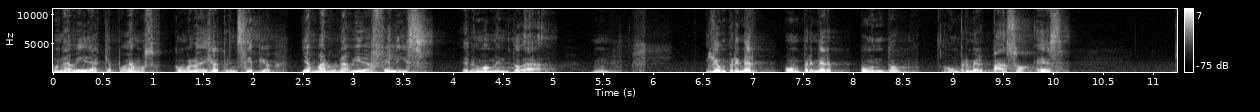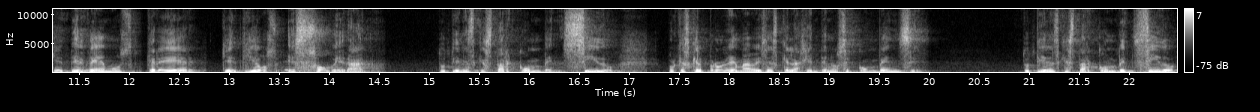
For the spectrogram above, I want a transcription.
una vida que podamos, como lo dije al principio, llamar una vida feliz en un momento dado. Y un primer, un primer punto, o un primer paso, es que debemos creer que Dios es soberano. Tú tienes que estar convencido, porque es que el problema a veces es que la gente no se convence. Tú tienes que estar convencido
